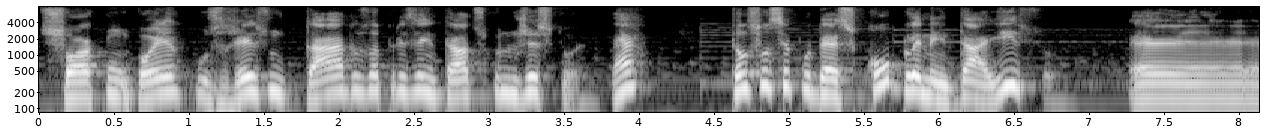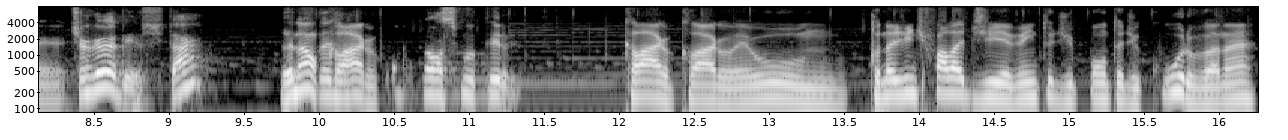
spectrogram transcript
só acompanha os resultados apresentados pelo gestor, né? Então, se você pudesse complementar isso, é... te agradeço, tá? Não, claro. Próximo pergunta. Claro, claro. Eu, quando a gente fala de evento de ponta de curva, né?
